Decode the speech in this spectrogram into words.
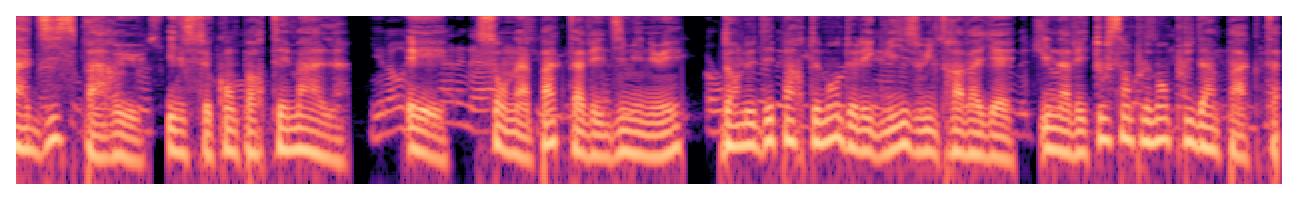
a disparu. Il se comportait mal et son impact avait diminué dans le département de l'église où il travaillait. Il n'avait tout simplement plus d'impact.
